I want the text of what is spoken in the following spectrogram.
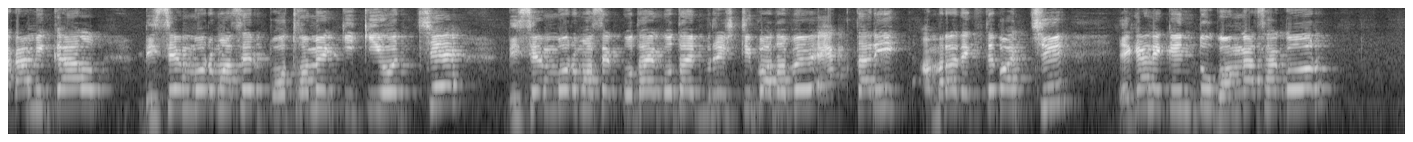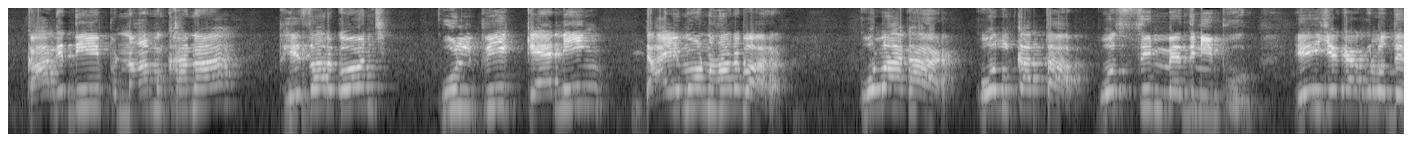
আগামীকাল ডিসেম্বর মাসের প্রথমে কি কি হচ্ছে? ডিসেম্বর মাসে কোথায় কোথায় বৃষ্টিপাত হবে? এক তারিখ আমরা দেখতে পাচ্ছি। এখানে কিন্তু গঙ্গাসাগর, কাকদ্বীপ, নামখানা, ফেজারগঞ্জ, কুলপি, ক্যানিং, ডায়মন্ড হারবার, কোলাঘাট, কলকাতা, পশ্চিম মেদিনীপুর। এই জায়গাগুলোতে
